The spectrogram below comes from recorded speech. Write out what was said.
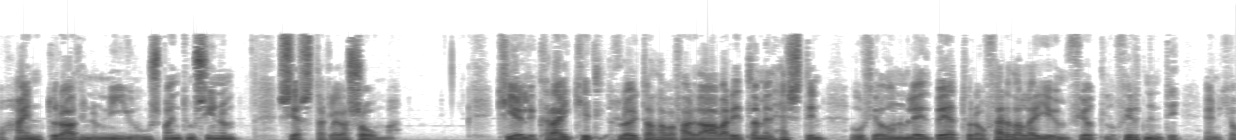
og hændur að hinnum nýju húsbændum sínum, sérstaklega sóma. Kjeli krækill hlaut að hafa farið afar illa með hestin úr því að honum leið betur á ferðalægi um fjöll og fyrnindi en hjá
